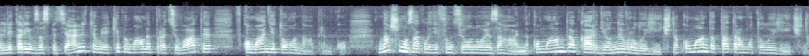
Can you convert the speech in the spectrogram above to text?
лікарів за спеціальностями, які би мали працювати в команді того напрямку. В нашому закладі функціонує загальна команда, кардіоневрологічна команда та травматологічна.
